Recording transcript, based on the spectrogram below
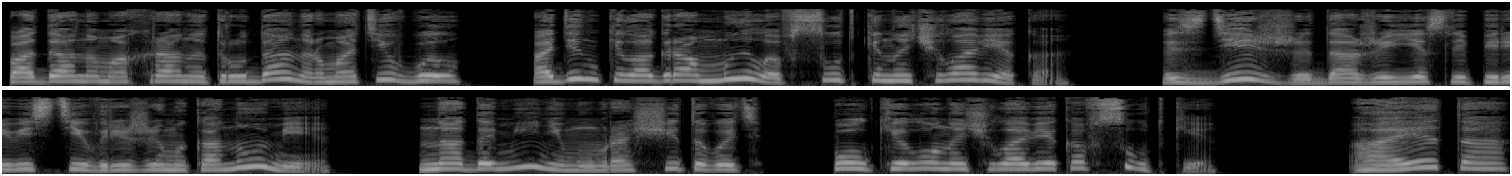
по данным охраны труда, норматив был 1 килограмм мыла в сутки на человека. Здесь же, даже если перевести в режим экономии, надо минимум рассчитывать полкило на человека в сутки. А это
